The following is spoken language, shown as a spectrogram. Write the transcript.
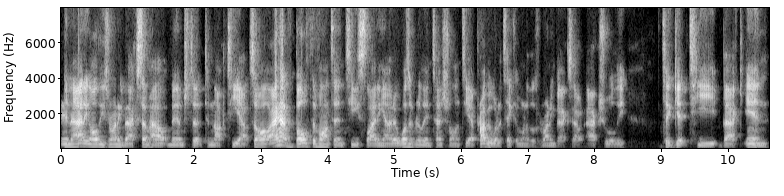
in adding all these running backs, somehow managed to, to knock Tee out. So I have both Devonta and Tee sliding out. It wasn't really intentional on Tee. I probably would have taken one of those running backs out actually to get Tee back in.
